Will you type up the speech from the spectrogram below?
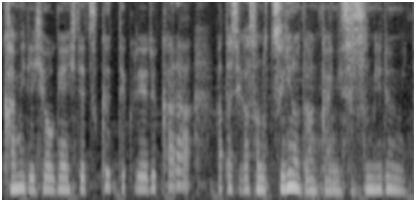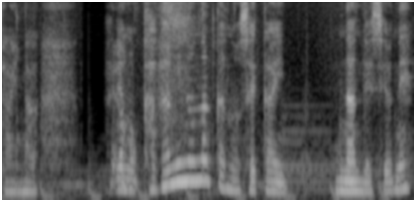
紙で表現して作ってくれるから私がその次の段階に進めるみたいな。でも鏡の中の世界なんですよね。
